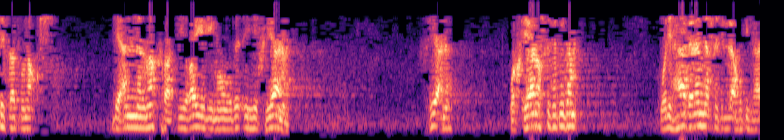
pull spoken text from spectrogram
صفة نقص لأن المكر في غير موضعه خيانة. خيانة والخيانة صفة ذنب ولهذا لم يصف الله بها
